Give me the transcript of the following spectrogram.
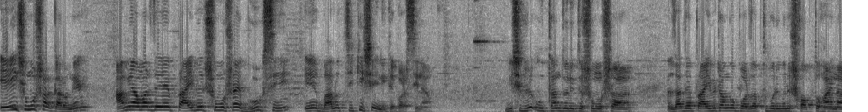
এই সমস্যার কারণে আমি আমার যে প্রাইভেট সমস্যায় ভুগছি, এর ভালো চিকিৎসাই নিতে পারছি না। বিশেষ করে উত্থানজনিত সমস্যা, যাদের প্রাইভেট অঙ্গ পর্যাপ্ত পরিমাণে শক্ত হয় না,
